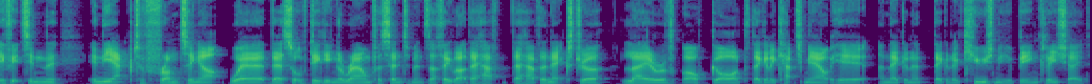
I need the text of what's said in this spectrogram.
if it's in the in the act of fronting up, where they're sort of digging around for sentiments, I feel like they have they have an extra layer of oh god, they're going to catch me out here, and they're going to they're going to accuse me of being cliched.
